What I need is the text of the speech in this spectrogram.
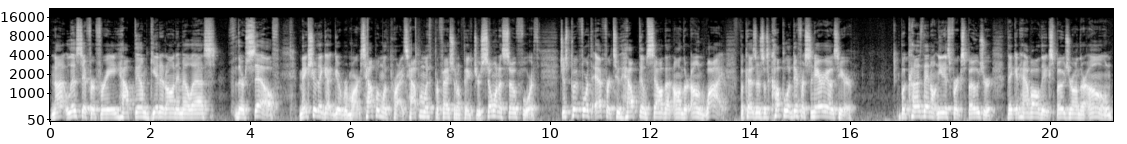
Not list it for free. Help them get it on MLS their self, make sure they got good remarks. Help them with price, help them with professional pictures, so on and so forth. Just put forth effort to help them sell that on their own. Why? Because there's a couple of different scenarios here because they don't need us for exposure they can have all the exposure on their own.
